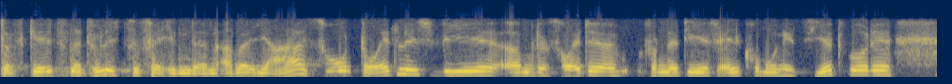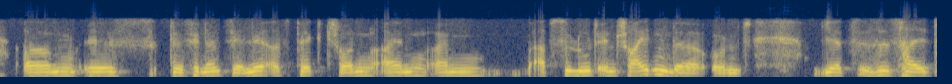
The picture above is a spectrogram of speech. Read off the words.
Das gilt es natürlich zu verhindern. Aber ja, so deutlich, wie ähm, das heute von der DFL kommuniziert wurde, ähm, ist der finanzielle Aspekt schon ein, ein absolut entscheidender. Und jetzt ist es halt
